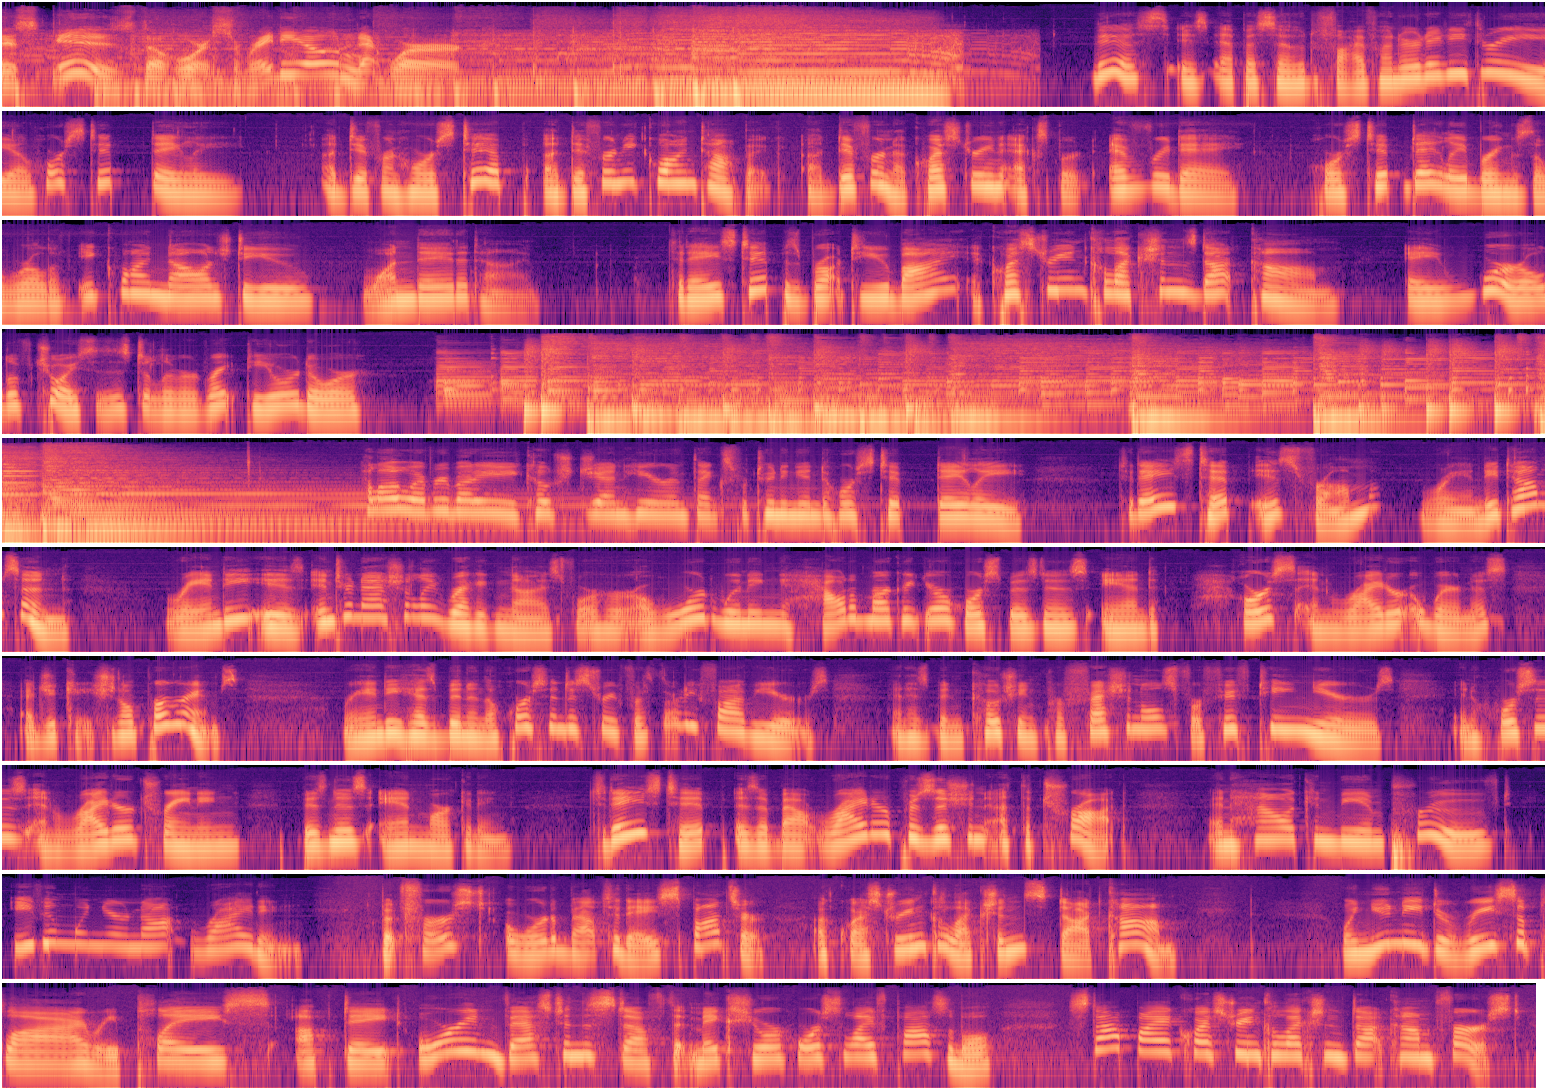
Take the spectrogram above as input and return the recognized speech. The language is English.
This is the Horse Radio Network. This is episode 583 of Horse Tip Daily. A different horse tip, a different equine topic, a different equestrian expert every day. Horse Tip Daily brings the world of equine knowledge to you one day at a time. Today's tip is brought to you by EquestrianCollections.com, a world of choices delivered right to your door. Hello, everybody. Coach Jen here, and thanks for tuning in to Horse Tip Daily. Today's tip is from Randi Thompson. Randi is internationally recognized for her award winning How to Market Your Horse Business and Horse and Rider Awareness educational programs. Randi has been in the horse industry for 35 years and has been coaching professionals for 15 years in horses and rider training, business, and marketing. Today's tip is about rider position at the trot and how it can be improved even when you're not riding. But first, a word about today's sponsor, equestriancollections.com. When you need to resupply, replace, update, or invest in the stuff that makes your horse life possible, stop by equestriancollections.com first.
